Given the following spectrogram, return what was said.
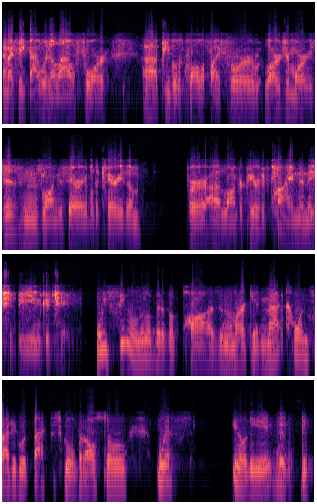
And I think that would allow for uh, people to qualify for larger mortgages, and as long as they're able to carry them for a longer period of time, then they should be in good shape. We've seen a little bit of a pause in the market, and that coincided with back to school, but also with you know the the, the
